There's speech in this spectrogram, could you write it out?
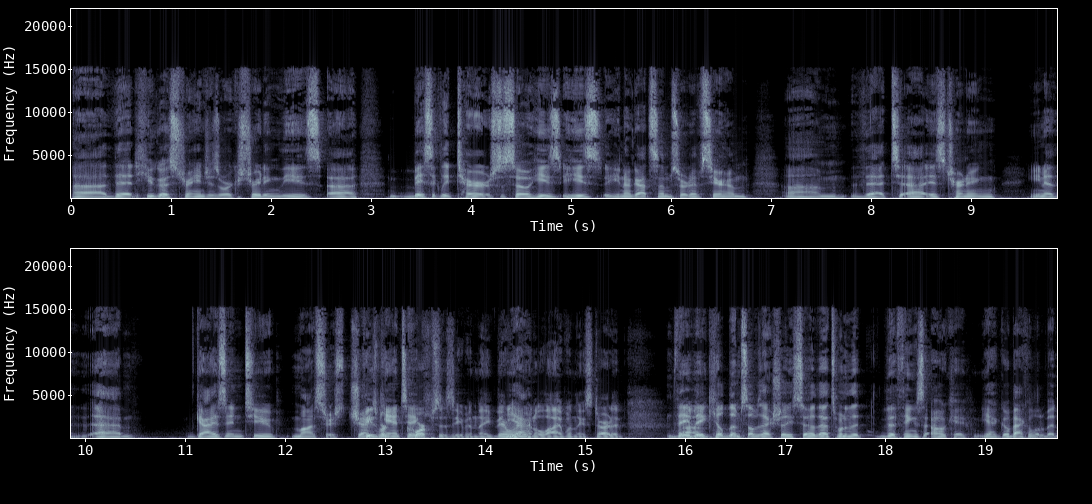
uh, that Hugo Strange is orchestrating these uh, basically terrors. So he's he's you know got some sort of serum um, that uh, is turning you know um, guys into monsters, these were corpses. Even they they weren't Yeah. even alive when they started. They Um, they killed themselves actually. So that's one of the the things. oh, okay, yeah, go back a little bit.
